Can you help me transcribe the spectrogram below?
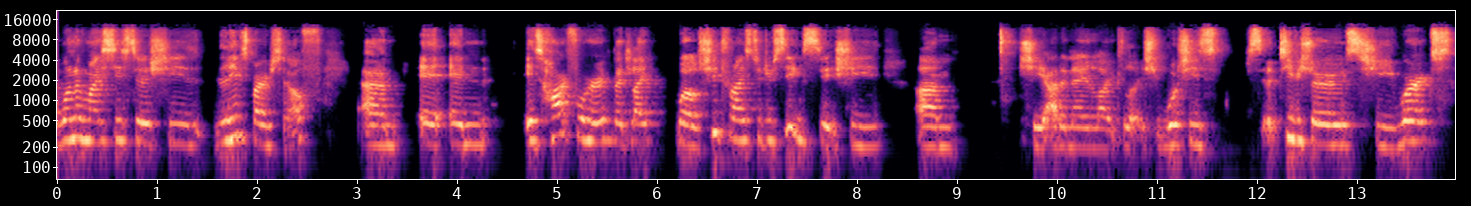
one of my sisters, she lives by herself, um, and it's hard for her. But like, well, she tries to do things. She, um, she, I don't know, like she watches uh, TV shows. She works.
